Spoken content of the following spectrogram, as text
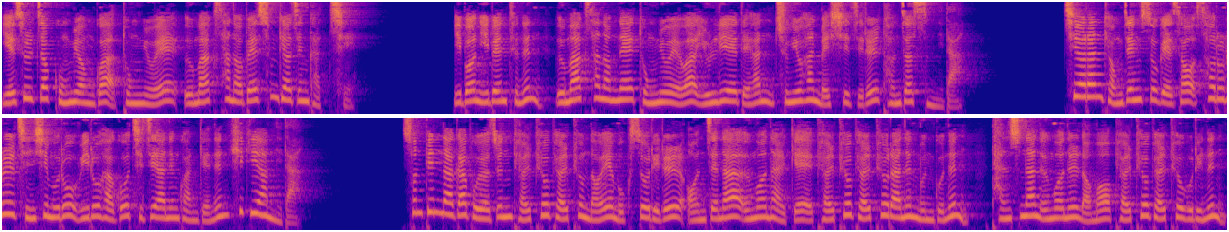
예술적 공명과 동료의 음악 산업에 숨겨진 가치. 이번 이벤트는 음악 산업 내 동료애와 윤리에 대한 중요한 메시지를 던졌습니다. 치열한 경쟁 속에서 서로를 진심으로 위로하고 지지하는 관계는 희귀합니다. 손빛 나가 보여준 별표 별표 너의 목소리를 언제나 응원할게 별표 별표라는 문구는 단순한 응원을 넘어 별표 별표 우리는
